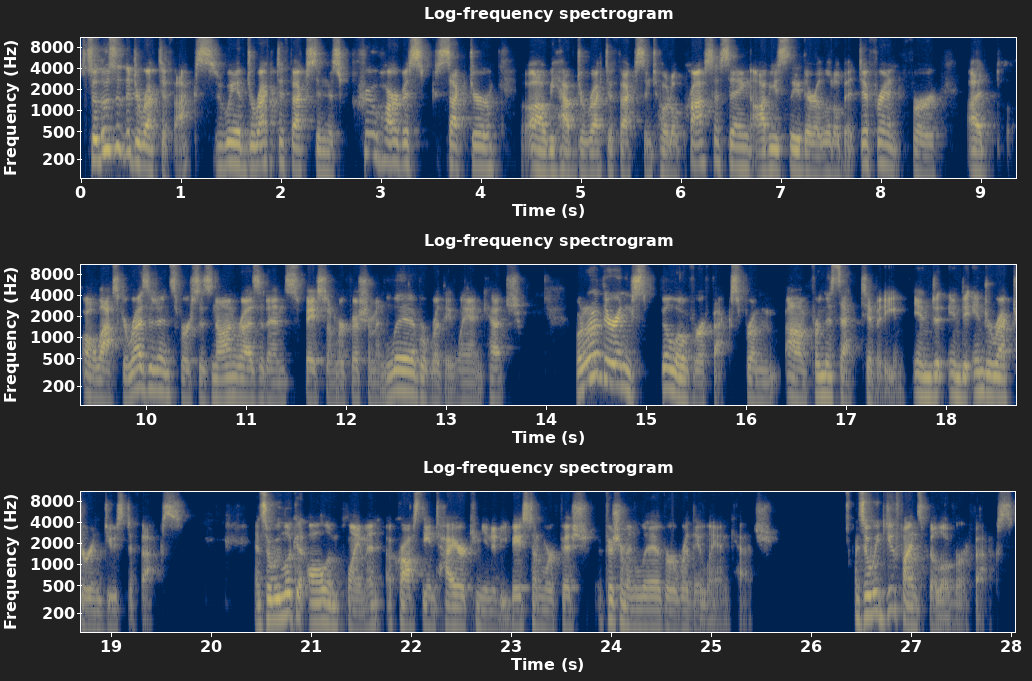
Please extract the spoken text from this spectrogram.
So those are the direct effects. We have direct effects in this crew harvest sector. Uh, we have direct effects in total processing. Obviously, they're a little bit different for uh, Alaska residents versus non-residents based on where fishermen live or where they land catch. But are there any spillover effects from, um, from this activity into, into indirect or induced effects? And so we look at all employment across the entire community based on where fish, fishermen live or where they land catch. And so we do find spillover effects.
